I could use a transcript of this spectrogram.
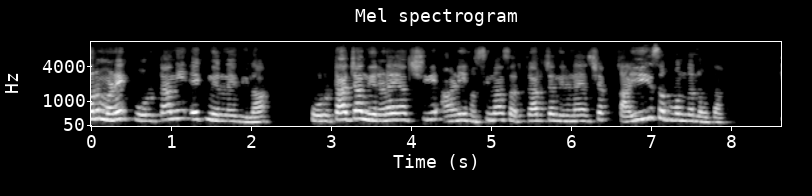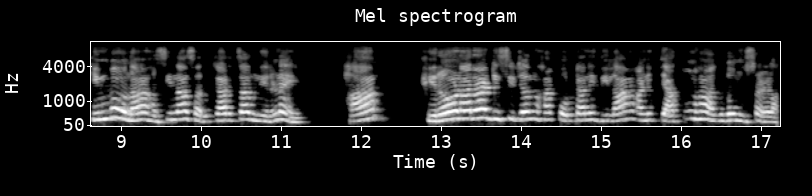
तर म्हणे कोर्टाने एक निर्णय दिला. कोर्टाच्या निर्णयाशी आणि हसीना सरकारच्या निर्णयाशी काहीही संबंध नव्हता. किंबहुना हसीना सरकारचा निर्णय हा फिरवणारा डिसिजन हा कोर्टाने दिला आणि त्यातून हा आगडोम उसळला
